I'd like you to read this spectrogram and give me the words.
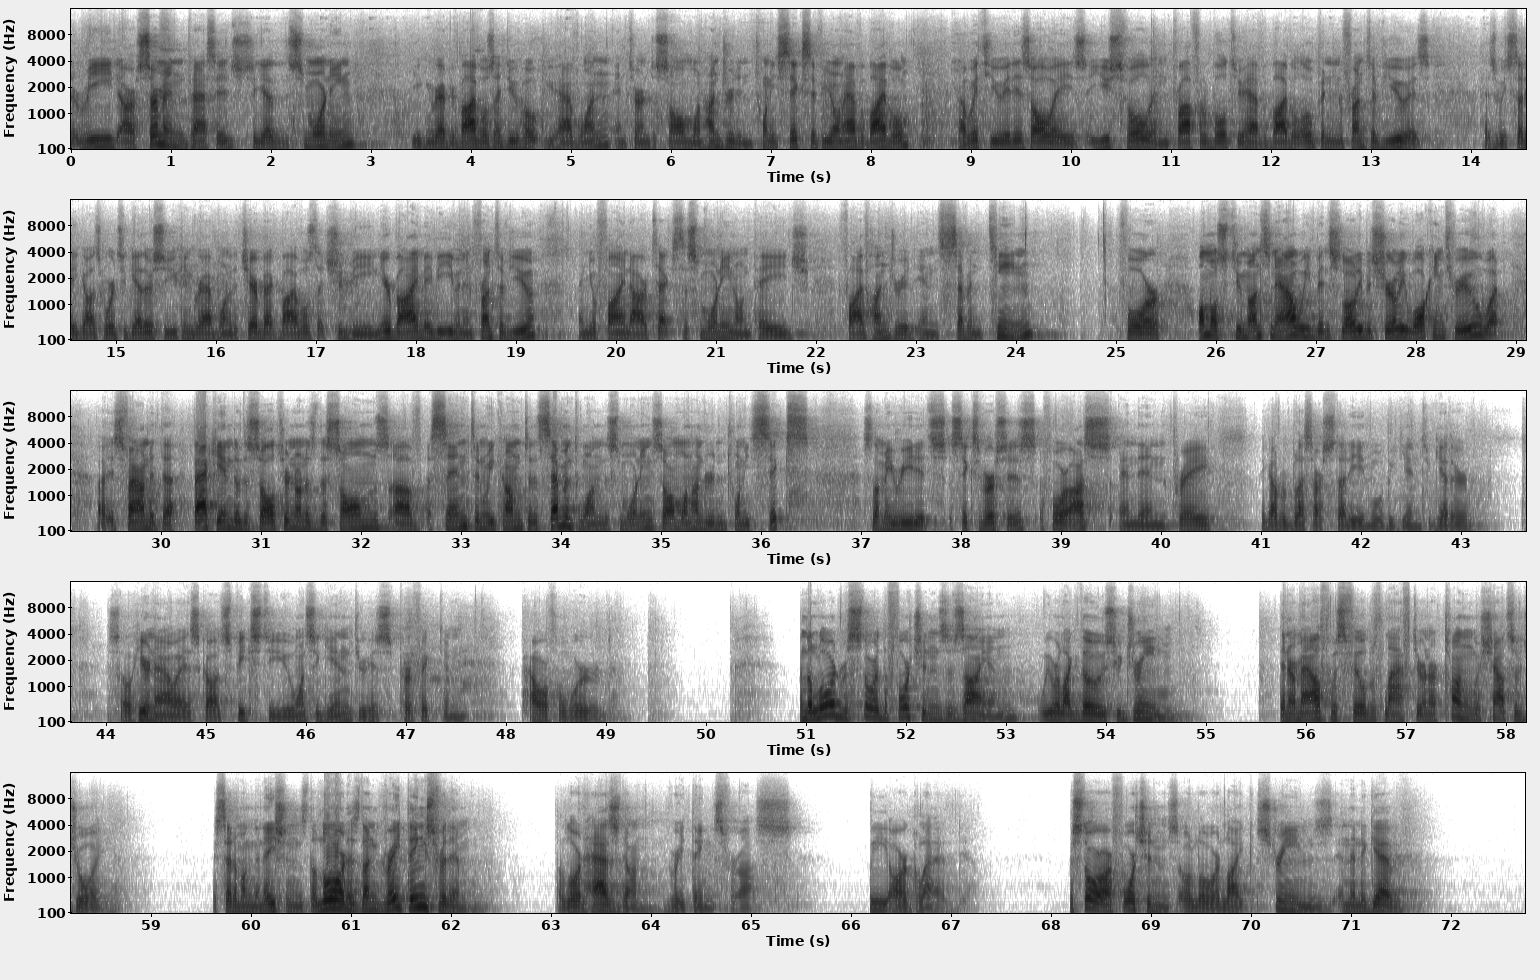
and read our sermon passage together this morning. You can grab your Bibles, I do hope you have one, and turn to Psalm 126 if you don't have a Bible uh, with you. It is always useful and profitable to have a Bible open in front of you as, as we study God's Word together. So you can grab one of the chairback Bibles that should be nearby, maybe even in front of you, and you'll find our text this morning on page 517. For almost two months now, we've been slowly but surely walking through what uh, is found at the back end of the Psalter, known as the Psalms of Ascent. And we come to the seventh one this morning, Psalm 126. So let me read its six verses for us and then pray that God would bless our study and we'll begin together. So, here now as God speaks to you once again through his perfect and powerful word. When the Lord restored the fortunes of Zion, we were like those who dream. Then our mouth was filled with laughter and our tongue with shouts of joy. They said among the nations, The Lord has done great things for them. The Lord has done great things for us. We are glad. Restore our fortunes, O Lord, like streams in the Negev.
